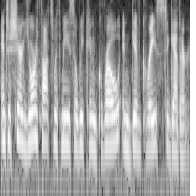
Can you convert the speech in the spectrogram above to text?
and to share your thoughts with me so we can grow and give grace together.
